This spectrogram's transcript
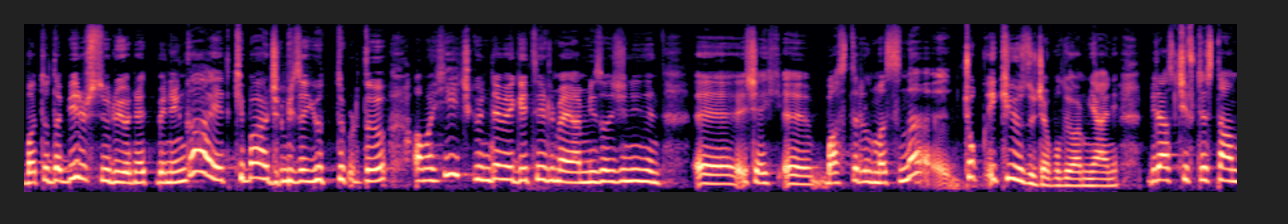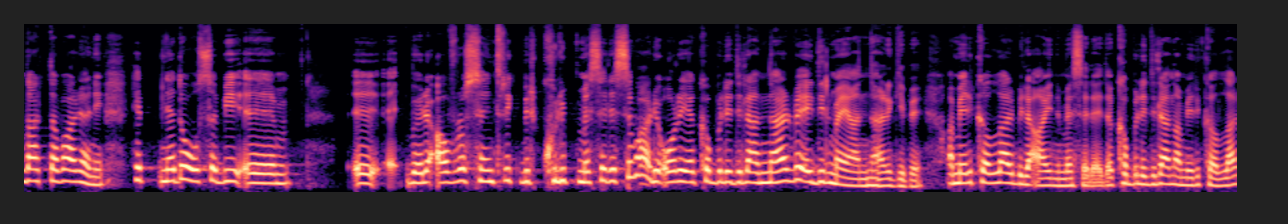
Batı'da bir sürü yönetmenin gayet kibarca bize yutturduğu ama hiç gündeme getirilmeyen mizojininin e, şey e, bastırılmasını e, çok ikiyüzlüce buluyorum yani. Biraz çifte standart da var hani hep ne de olsa bir e, e, böyle avrosentrik bir kulüp meselesi var ya oraya kabul edilenler ve edilmeyenler gibi. Amerikalılar bile aynı meselede. Kabul edilen Amerikalılar,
